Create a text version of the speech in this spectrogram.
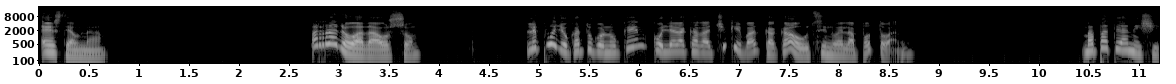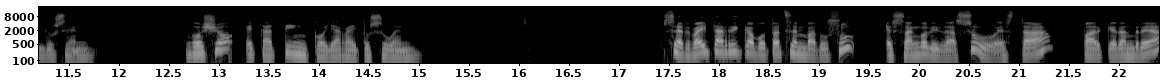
Ez jauna. Arraroa da oso. Lepua jokatuko nuken kolarakada txiki bat kakao utzi nuela potoan. Bapatean isildu zen. Goxo eta tinko jarraitu zuen. Zerbait harrika botatzen baduzu, esango didazu, ezta, Parker Andrea?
